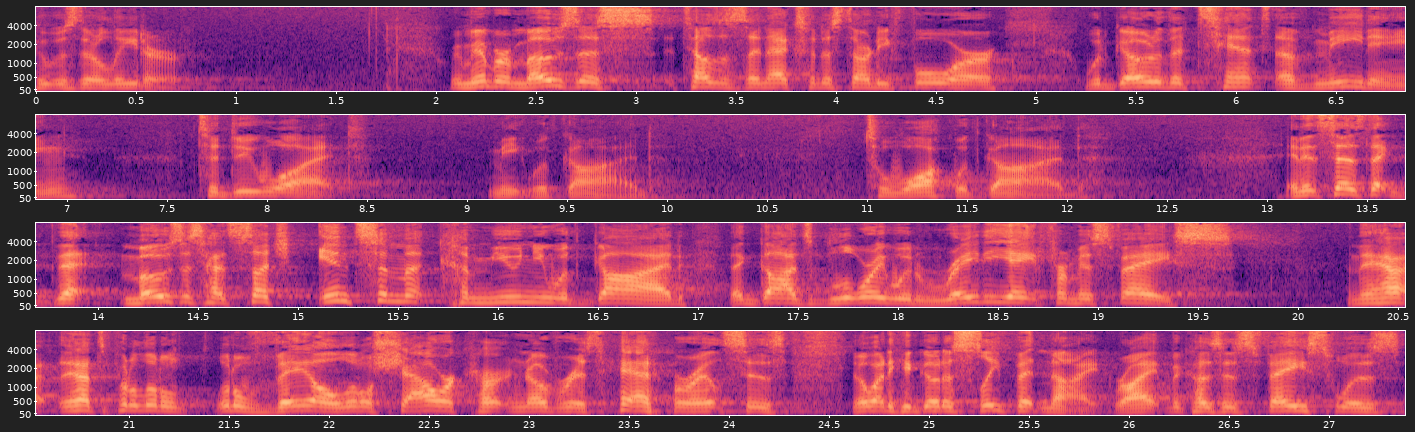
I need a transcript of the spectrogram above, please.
who was their leader. Remember, Moses tells us in Exodus 34 would go to the tent of meeting to do what? Meet with God, to walk with God. And it says that, that Moses had such intimate communion with God that God's glory would radiate from his face. And they had, they had to put a little, little veil, a little shower curtain over his head, or else his, nobody could go to sleep at night, right? Because his face was,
